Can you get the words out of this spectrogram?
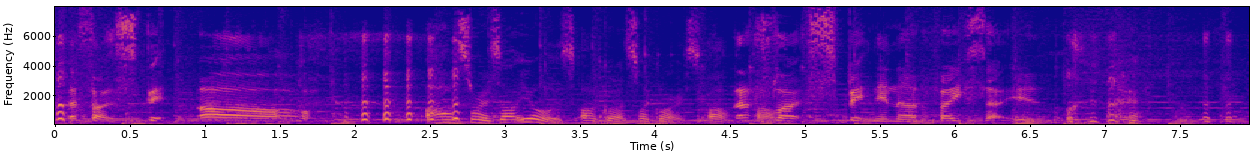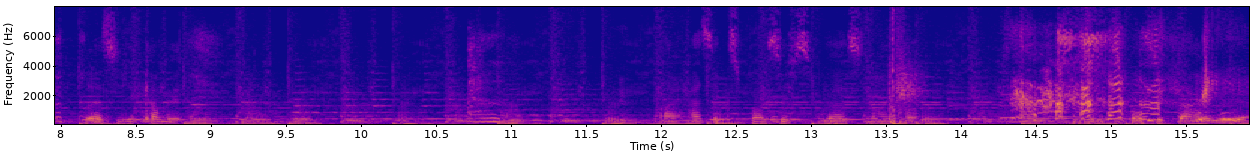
that's like spit. Oh, Oh, sorry, is that yours? Oh god, it's like gross. Oh, that's oh. like spitting in her face. That is. Let's you come in. I has explosive uh, sniper. explosive diarrhea.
